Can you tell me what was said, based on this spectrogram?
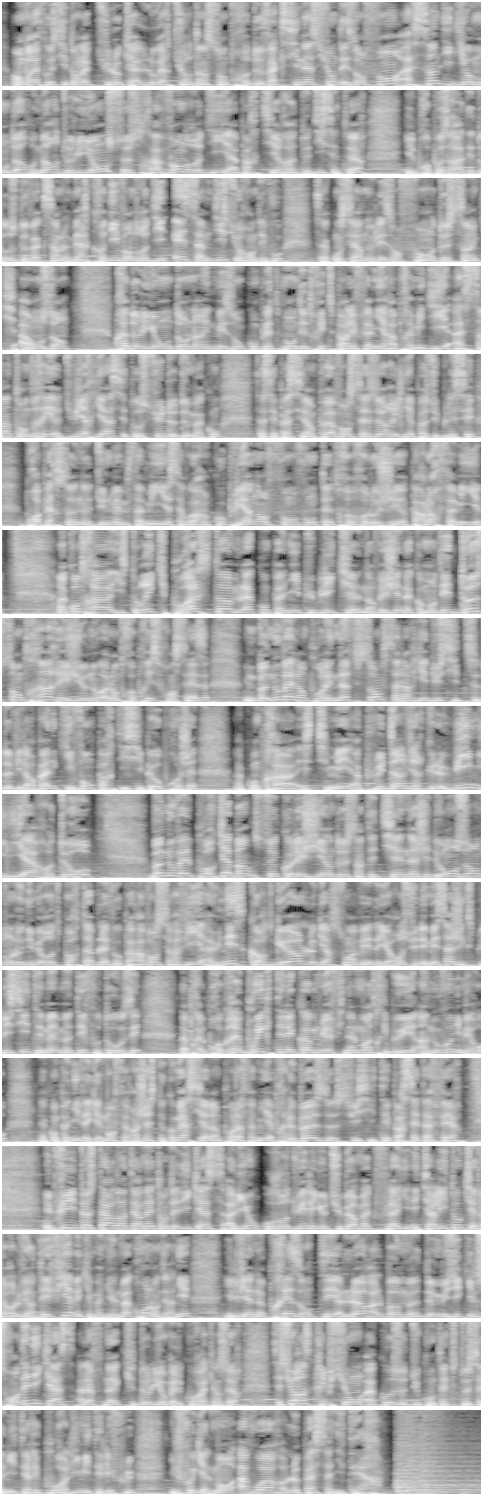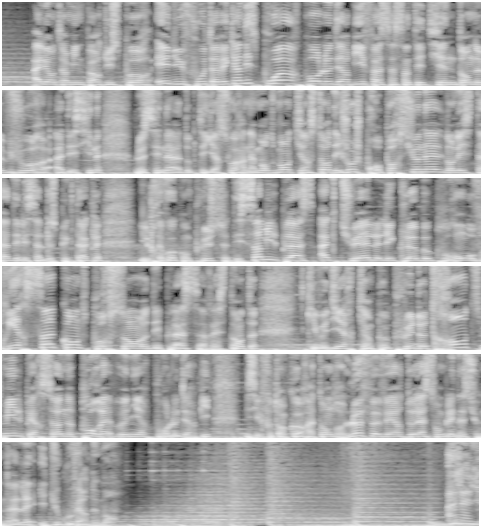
En bref, aussi dans l'actu local, l'ouverture d'un centre de vaccination des enfants à Saint-Didier-au-Mont-d'Or, au nord de Lyon. Ce sera vendredi à partir de 17h. Il proposera des doses de vaccins le mercredi, vendredi et samedi sur rendez-vous. Concerne les enfants de 5 à 11 ans. Près de Lyon, dans l'un, une maison complètement détruite par les flammes hier après-midi à Saint-André d'Uiria, c'est au sud de Mâcon. Ça s'est passé un peu avant 16 heures, il n'y a pas eu de blessés. Trois personnes d'une même famille, à savoir un couple et un enfant, vont être relogés par leur famille. Un contrat historique pour Alstom. La compagnie publique norvégienne a commandé 200 trains régionaux à l'entreprise française. Une bonne nouvelle hein, pour les 900 salariés du site de Villeurbanne qui vont participer au projet. Un contrat estimé à plus d'1,8 8 milliards d'euros. Bonne nouvelle pour Gabin, ce collégien de Saint-Etienne âgé de 11 ans dont le numéro de portable avait auparavant servi à une escort girl. Le garçon avait d'ailleurs reçu des messages explicites et même des photos osées. D'après le progrès, Bouygues Télécom lui a finalement attribué un nouveau numéro. La compagnie va également faire un geste commercial hein, pour la famille après le buzz suscité par cette affaire. Et puis deux stars d'internet en dédicace à Lyon. Aujourd'hui, les youtubeurs McFly et Carlito qui avaient relevé un défi avec Emmanuel Macron l'an dernier. Ils viennent présenter leur album de musique. Ils seront en dédicace à la FNAC de Lyon-Bellecour à 15h. C'est sur inscription à cause du contexte sanitaire et pour limiter les flux. Il faut également avoir le pass sanitaire. Allez, on termine par du sport et du foot avec un espoir pour le derby face à Saint-Etienne dans neuf jours à Dessine. Le Sénat a adopté hier soir un amendement qui instaure des jauges proportionnelles dans les stades et les salles de spectacle. Il prévoit qu'en plus des 5000 places actuelles, les clubs pourront ouvrir 50% des places restantes. Ce qui veut dire qu'un peu plus de 30 000 personnes pourraient venir pour le derby. Mais il faut encore attendre le feu vert de l'Assemblée nationale et du gouvernement.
